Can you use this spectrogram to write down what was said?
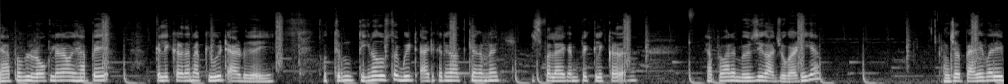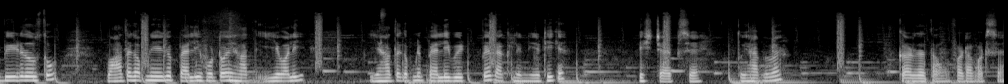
यहाँ पे आपने रोक लेना और यहाँ पे क्लिक कर देना, आपकी बीट ऐड हो जाएगी। तो तीनों तीनों दोस्तों बीट ऐड करने के बाद क्या करना है? इस वाले आइकन पे क्लिक कर देना। यहाँ पर हमारा म्यूज़िक आ चुका है, ठीक है? जो पहली वाली बीट है दोस्तों, वहाँ तक अपनी ये जो पहली फ़ोटो है, यहाँ, ये वाली, यहाँ तक अपने पहली बीट पे रख लेनी है, ठीक है? इस टाइप से। तो यहाँ पे मैं कर देता हूँ फटाफट से।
